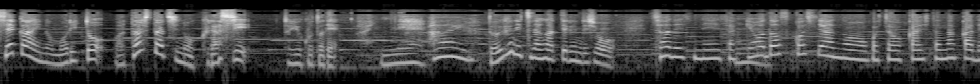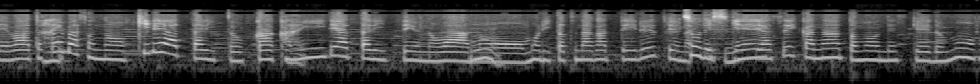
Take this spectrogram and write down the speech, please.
世界の森と私たちの暮らしということで、ね、はい、どういうふうにつながってるんでしょう？そうですね。先ほど少しあのご紹介した中では、例えばその木であったりとか紙であったりっていうのは、あの森とつながっているっていうのは意識しやすいかなと思うんですけれども、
